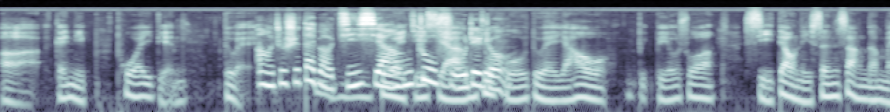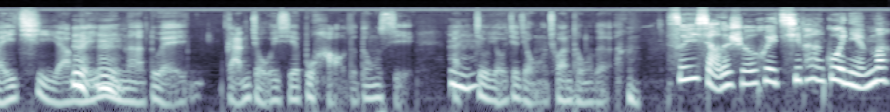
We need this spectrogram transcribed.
呃，给你泼一点，对，哦，就是代表吉祥、祝福这种。福对，然后比比如说洗掉你身上的霉气啊、嗯霉运啊，对，赶走一些不好的东西，哎嗯就有这种传统的，所以小的时候会期盼过年吗？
